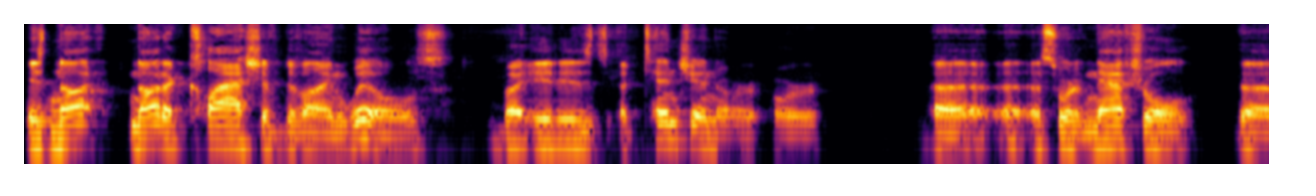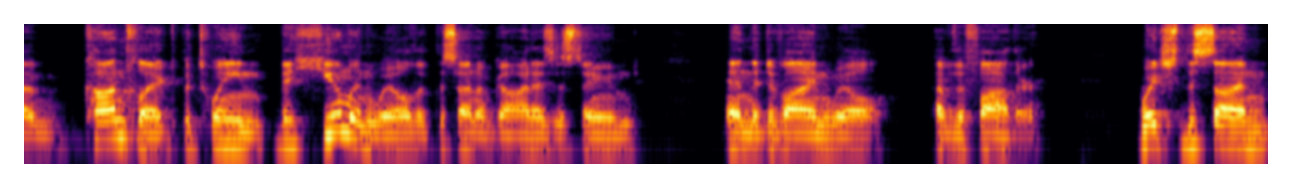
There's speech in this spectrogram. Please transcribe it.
is not not a clash of divine wills, but it is a tension or or uh, a, sort of natural um, conflict between the human will that the Son of God has assumed and the divine will of the Father, which the Son,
